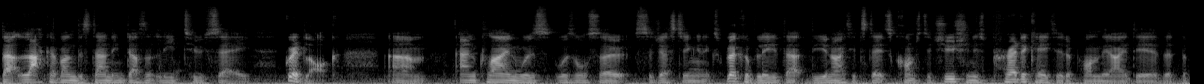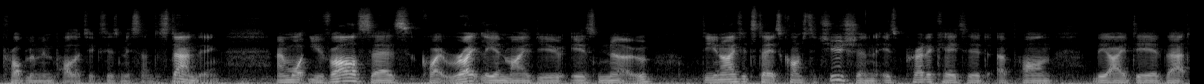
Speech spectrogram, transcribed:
that lack of understanding doesn't lead to, say, gridlock. Um, and Klein was, was also suggesting inexplicably that the United States Constitution is predicated upon the idea that the problem in politics is misunderstanding. And what Yuval says, quite rightly in my view, is no. The United States Constitution is predicated upon the idea that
